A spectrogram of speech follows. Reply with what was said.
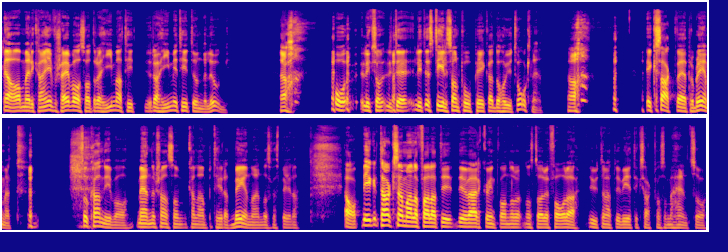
Ja, men det kan ju för sig vara så att Rahima titt, Rahimi tittar under lugg. Ja. och liksom lite, lite stillsamt påpekad, du har ju två knän. Ja. Exakt vad är problemet? Så kan det ju vara. Människan som kan amputera ett ben och ändå ska spela. Ja, vi är tacksamma i alla fall att det, det verkar inte vara någon, någon, större fara. Utan att vi vet exakt vad som har hänt så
